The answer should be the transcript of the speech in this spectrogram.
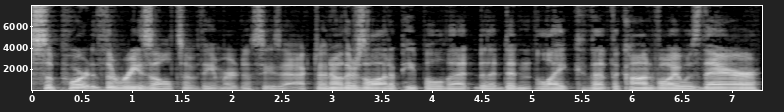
support the result of the Emergencies Act. I know there's a lot of people that, that didn't like that the convoy was there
